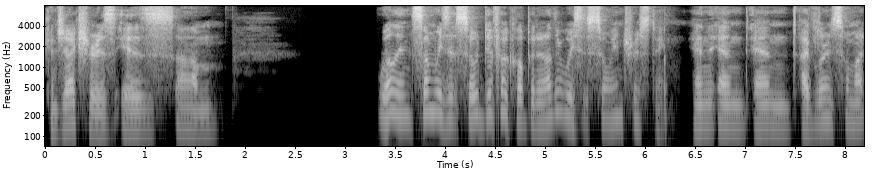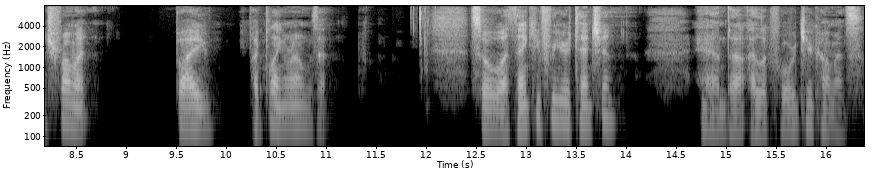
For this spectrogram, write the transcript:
conjecture is is um, well, in some ways it's so difficult, but in other ways it's so interesting, and and and I've learned so much from it by by playing around with it. So uh, thank you for your attention, and uh, I look forward to your comments.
